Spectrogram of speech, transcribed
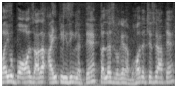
भाई वो बहुत ज़्यादा आई प्लीजिंग लगते हैं। कलर्स वगैरह बहुत अच्छे से आते हैं।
